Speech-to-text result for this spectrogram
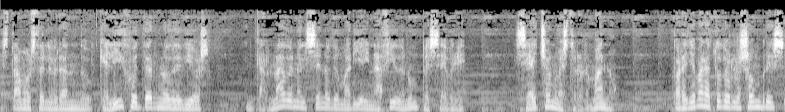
Estamos celebrando que el Hijo Eterno de Dios, encarnado en el seno de María y nacido en un pesebre, se ha hecho nuestro hermano, para llevar a todos los hombres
